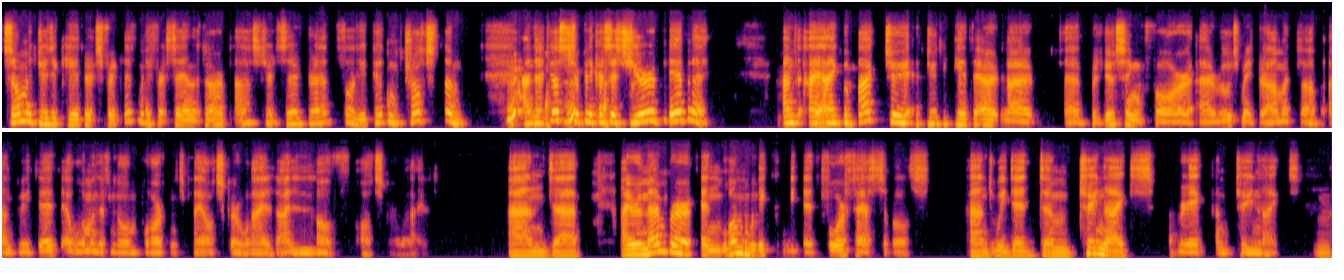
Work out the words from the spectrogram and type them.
some adjudicators, forgive me for saying that, are bastards. They're dreadful. You couldn't trust them. And they're just because it's your baby. And I, I go back to adjudicator, uh, uh, producing for uh, Rosemary Drama Club, and we did A Woman of No Importance by Oscar Wilde. I love Oscar Wilde. And uh, I remember in one week we did four festivals and we did um, two nights a break and two nights. Mm.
